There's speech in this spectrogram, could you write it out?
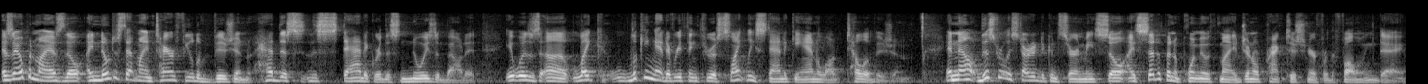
As I opened my eyes, though, I noticed that my entire field of vision had this, this static or this noise about it. It was uh, like looking at everything through a slightly static analog television. And now this really started to concern me, so I set up an appointment with my general practitioner for the following day.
